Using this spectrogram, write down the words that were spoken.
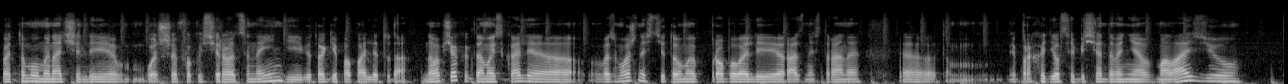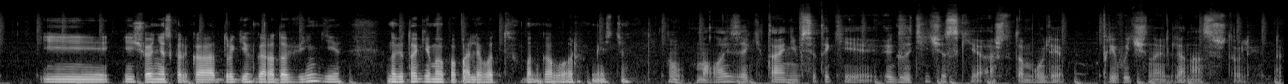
поэтому мы начали больше фокусироваться на Индии и в итоге попали туда. Но вообще, когда мы искали э, возможности, то мы пробовали разные страны. Э, там, проходил собеседование в Малайзию, и еще несколько других городов в Индии. Но в итоге мы попали вот в Бангалор вместе. Ну, Малайзия, Китай, они все такие экзотические, а что-то более привычное для нас, что ли. Там,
